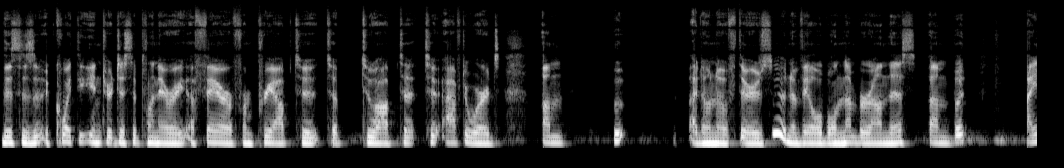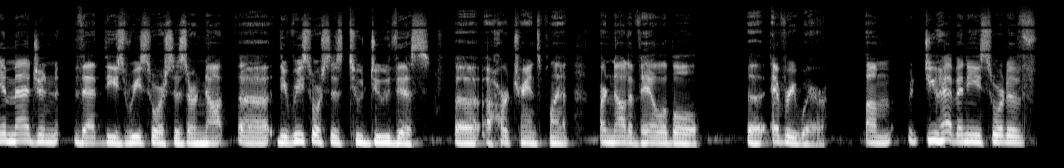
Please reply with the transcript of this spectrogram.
this is a, quite the interdisciplinary affair from pre-op to to to op to, to afterwards. Um, I don't know if there's an available number on this, um, but I imagine that these resources are not uh, the resources to do this uh, a heart transplant are not available uh, everywhere. Um, do you have any sort of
